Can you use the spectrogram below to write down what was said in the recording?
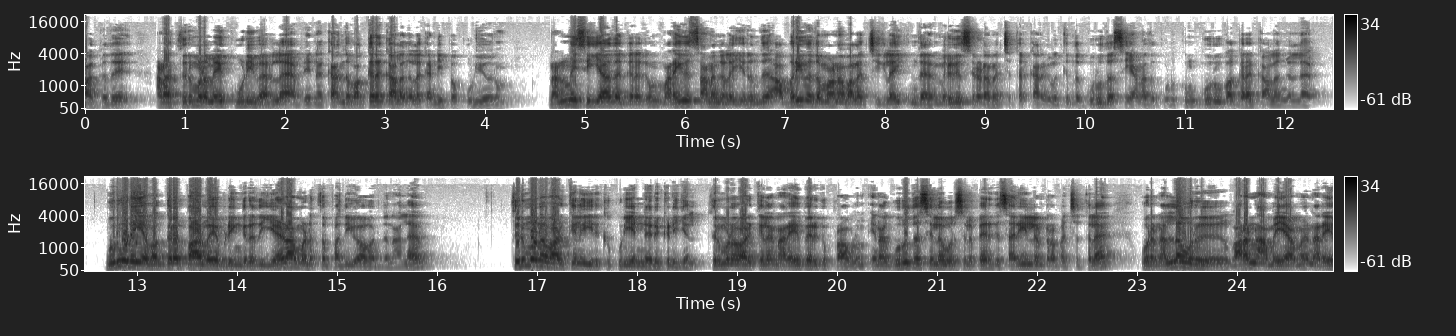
பார்க்குது. ஆனால் திருமணமே கூடி வரல அப்படின்னாக்கா அந்த வக்கர காலங்களில் கண்டிப்பாக கூடி வரும். நன்மை செய்யாத கிரகம் மறைவு ஸ்தானங்களில் இருந்து அபரிவிதமான வளர்ச்சிகளை இந்த மிருகசிரட நட்சத்திரக்காரர்களுக்கு இந்த குரு தசையானது கொடுக்கும். குரு வக்ர காலங்களில். குருவுடைய வக்ர பார்வை அப்படிங்கிறது ஏழாம் இடத்த பதிவாகிறதுனால திருமண வாழ்க்கையில் இருக்கக்கூடிய நெருக்கடிகள். திருமண வாழ்க்கையில் நிறைய பேருக்கு ப்ராப்ளம் ஏன்னா குரு தசையில் ஒரு சில பேருக்கு சரியில்லைன்ற பட்சத்தில் ஒரு நல்ல ஒரு வரன் அமையாமல் நிறைய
